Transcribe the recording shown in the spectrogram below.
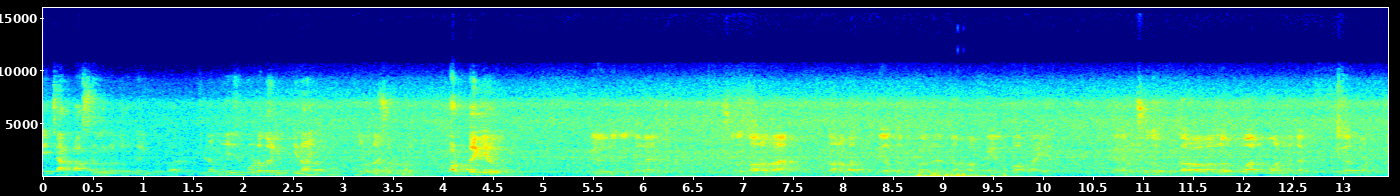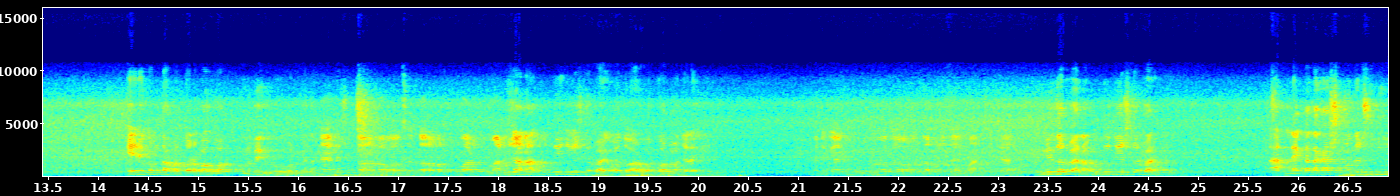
এই চার পাঁচটা গুলো তো তৈরি করতে পারবেন। সেটা বুঝেছি পুরোটা তৈরি কি নয়? অর্থ কীরকম কেউ যদি বলে শুধু দরবা দরবা তৃতীয় বললে দরবা ফেল এখানে শুধু দরবা বলল কি করব এরকম তো আবার দরবা হওয়া কোনো ব্যক্তি বলবে না। শুধু দরবা বলছে দরবার মানুষ বুঝা না তুমি জিজ্ঞেস করবে আগে দরবার বা কর্ম যারা কি এটাকে আমি তুমি ধরবে না উর্দু জিজ্ঞেস করবে আর কি আর লেখা থাকার তো শুধু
